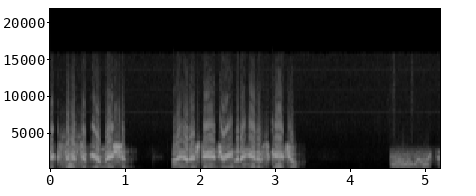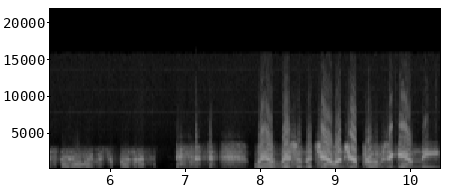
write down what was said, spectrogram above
success of your mission. I understand you're even ahead of schedule. Well, we like to stay that way, Mr. President. well, listen, the Challenger proves again the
